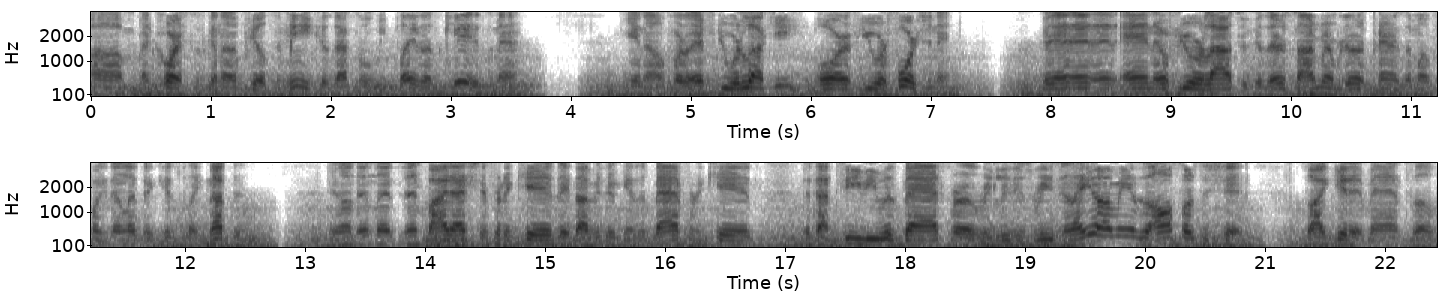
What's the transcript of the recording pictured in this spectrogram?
um, of course it's gonna appeal to me because that's what we played as kids, man. You know, for if you were lucky or if you were fortunate. And, and, and if you were allowed to, because there's some. I remember there was parents that motherfuckers didn't let their kids play nothing. You know, didn't let didn't buy that shit for the kids. They thought video games were bad for the kids. They thought TV was bad for a religious reason. Like you know what I mean? There's all sorts of shit. So I get it, man. So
